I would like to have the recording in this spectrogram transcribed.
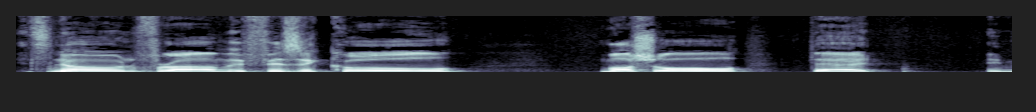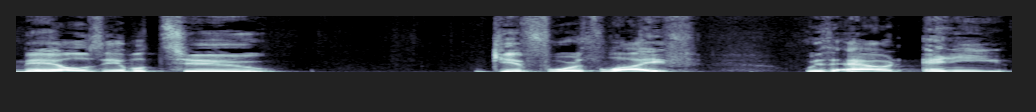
It's known from a physical muscle that a male is able to give forth life without any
